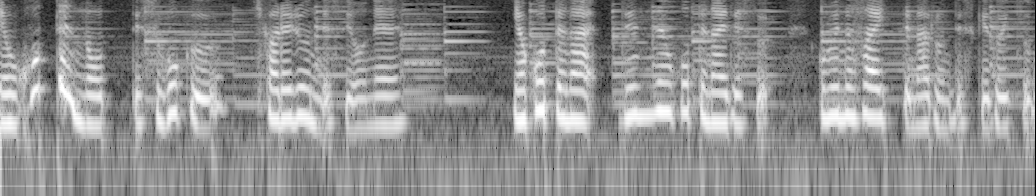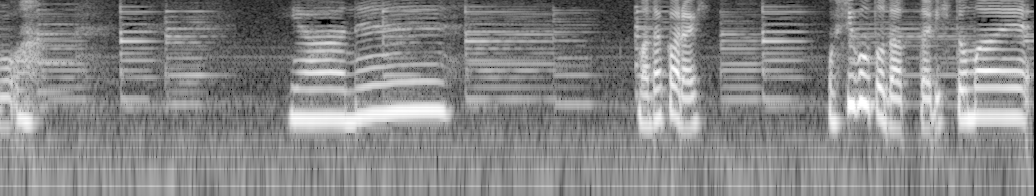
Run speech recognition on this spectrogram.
え、怒ってんの？ってすごく聞かれるんですよね。いや、怒ってない。全然怒ってないです。ごめんなさいってなるんですけど、いつも。いやーねまあだから、お仕事だったり人前、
